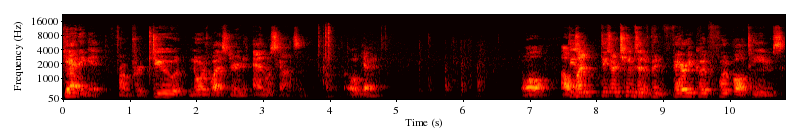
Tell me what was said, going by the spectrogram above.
getting it from Purdue, Northwestern, and Wisconsin. Okay. Well, I'll These are these are teams that have been very good football teams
